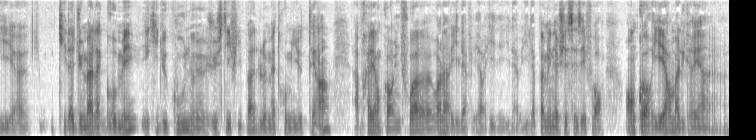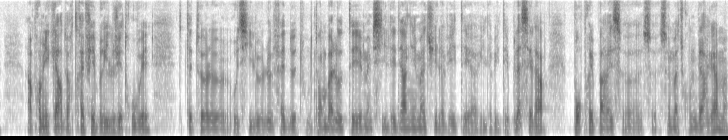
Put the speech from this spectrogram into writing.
euh, qu'il a du mal à gommer et qui, du coup, ne justifie pas de le mettre au milieu de terrain. Après, encore une fois, voilà, il a, il, a, il a pas ménagé ses efforts encore hier, malgré un, un premier quart d'heure très fébrile, j'ai trouvé. C'est peut-être aussi le, fait de tout le temps balloter, même si les derniers matchs, il avait été, il avait été placé là pour préparer ce, ce, ce match contre Bergame.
